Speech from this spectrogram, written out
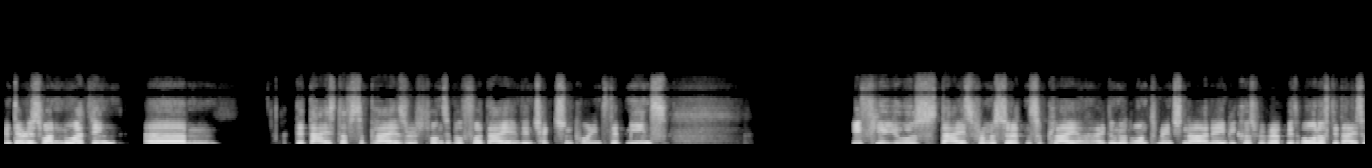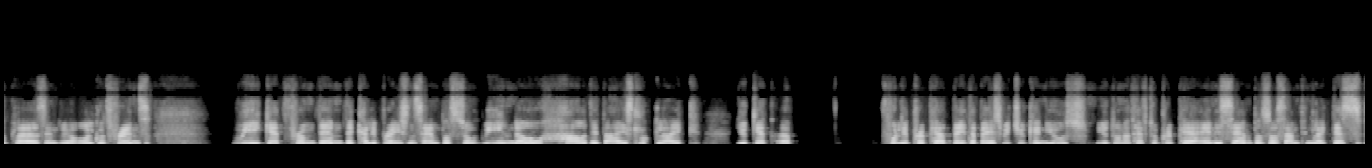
And there is one more thing. Um, the dye stuff supply is responsible for dye and injection points. That means if you use dyes from a certain supplier, I do not want to mention our name because we work with all of the dye suppliers and we are all good friends. We get from them the calibration samples so we know how the dyes look like. You get a fully prepared database which you can use. You do not have to prepare any samples or something like this.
